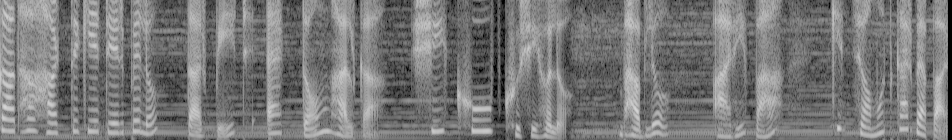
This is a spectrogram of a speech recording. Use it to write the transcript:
গাধা হাঁটতে গিয়ে টের পেল, তার পিঠ একদম হালকা। সে খুব খুশি হল। ভাবল, আরে বা, কি চমৎকার ব্যাপার।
